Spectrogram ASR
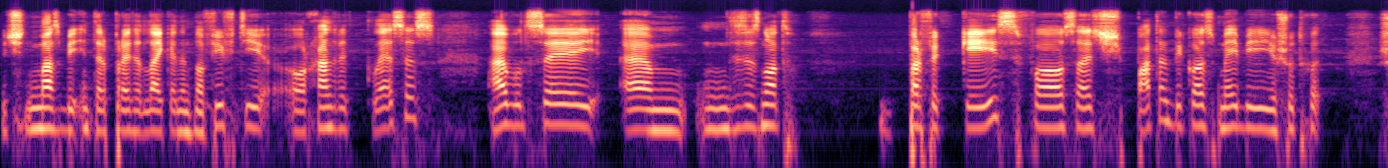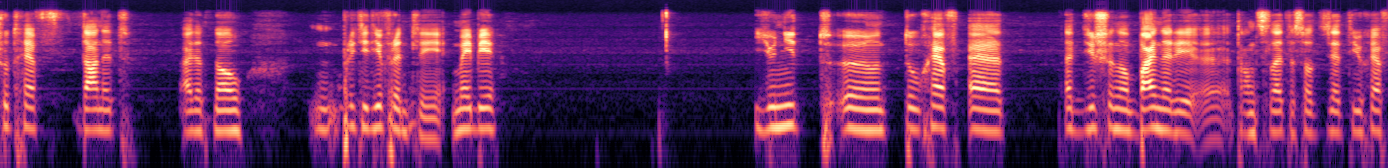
which must be interpreted like I don't know 50 or 100 classes I would say um, this is not perfect case for such pattern because maybe you should should have done it I don't know mm, pretty differently. Maybe you need uh, to have a additional binary uh, translator so that you have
